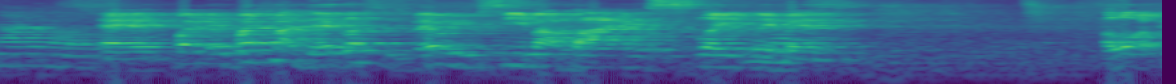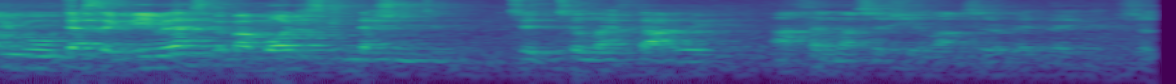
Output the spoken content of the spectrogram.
Not at all. Uh, with, with my deadlifts as well, you see my back is slightly Yes. bent. A lot of people disagree with this, but my body's conditioned to, to, to lift that way. I think that's just your lats are a bit big. So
